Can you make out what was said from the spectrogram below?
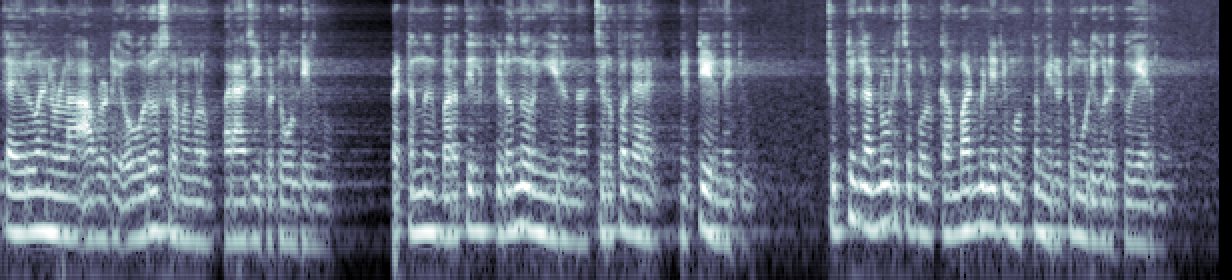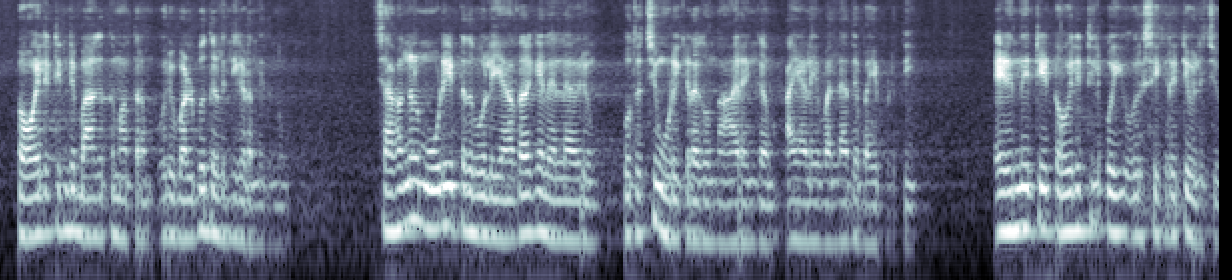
കയറുവാനുള്ള അവളുടെ ഓരോ ശ്രമങ്ങളും പരാജയപ്പെട്ടുകൊണ്ടിരുന്നു. പെട്ടെന്ന് ബർത്തിൽ കിടന്നുറങ്ങിയിരുന്ന ചെറുപ്പക്കാരൻ ഞെട്ടിയെഴുന്നേറ്റു. ചുറ്റും കണ്ണോടിച്ചപ്പോൾ കമ്പാർട്ട്മെന്റിന് മൊത്തം ഇരുട്ട് മൂടി കൊടുക്കുകയായിരുന്നു. ടോയ്ലറ്റിന്റെ ഭാഗത്ത് മാത്രം ഒരു ബൾബ് തെളിഞ്ഞു കിടന്നിരുന്നു. ശവങ്ങൾ മൂടിയിട്ടതുപോലെ യാത്രക്കാരെല്ലാവരും പുതച്ചു മൂടിക്കിടക്കുന്ന ആ രംഗം അയാളെ വല്ലാതെ ഭയപ്പെടുത്തി. എഴുന്നേറ്റ് ടോയ്ലറ്റിൽ പോയി ഒരു സിഗരറ്റ് വലിച്ചു.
